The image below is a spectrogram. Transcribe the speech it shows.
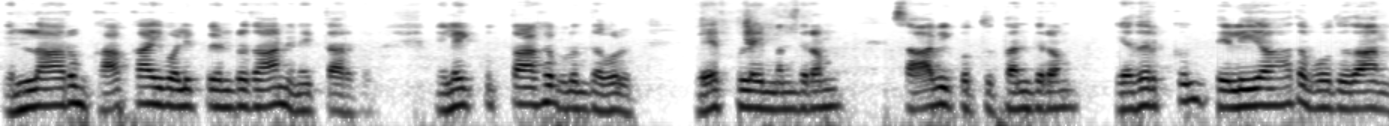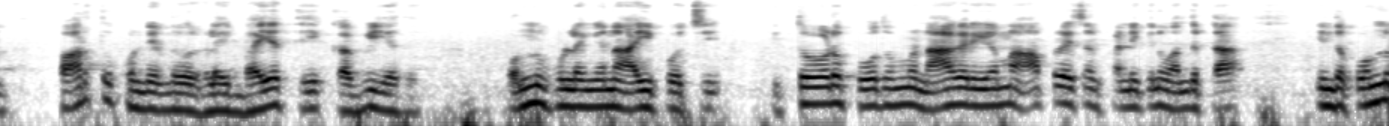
எல்லாரும் காக்காய் வலிப்பு என்றுதான் நினைத்தார்கள். நிலைக்குத்தாக விழுந்தவள் வேப்பிலை மந்திரம் சாவி கொத்து தந்திரம் எதற்கும் தெரியாத போதுதான் பார்த்து கொண்டிருந்தவர்களை பயத்தை கவ்வியது. பொண்ணு பிள்ளைங்கன்னு ஆகிப்போச்சு? இத்தோட போதும்னு நாகரிகமாக ஆப்ரேஷன் பண்ணிக்கின்னு வந்துட்டா? இந்த பொண்ணு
